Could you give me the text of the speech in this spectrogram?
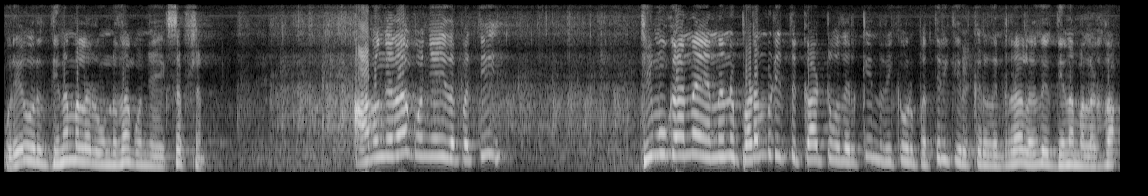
ஒரே ஒரு தினமலர் ஒன்று தான் கொஞ்சம் எக்ஸப்ஷன் அவங்க தான் கொஞ்சம் இதை பற்றி திமுகன்னா என்னன்னு படம் பிடித்து காட்டுவதற்கு இன்றைக்கு ஒரு பத்திரிக்கை இருக்கிறது என்றால் அது தினமலர் தான்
